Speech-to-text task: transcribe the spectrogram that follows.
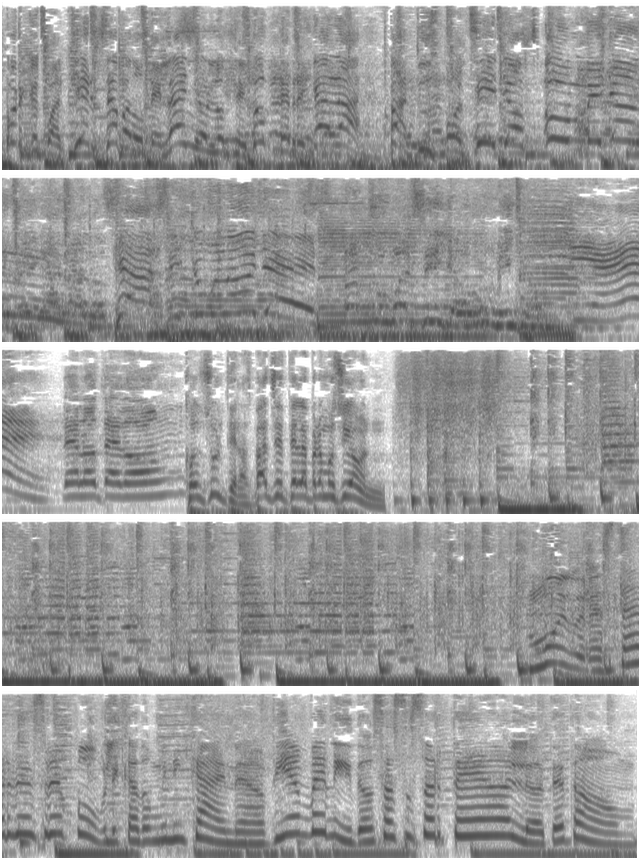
porque cualquier sábado del año Lotedom te regala para tus bolsillos un millón. Casi como lo oyes. Para tu bolsillo un millón. Bien, de Lotedom. Consulte las bases de la promoción. Buenas República Dominicana. Bienvenidos a su sorteo Lote Dom.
